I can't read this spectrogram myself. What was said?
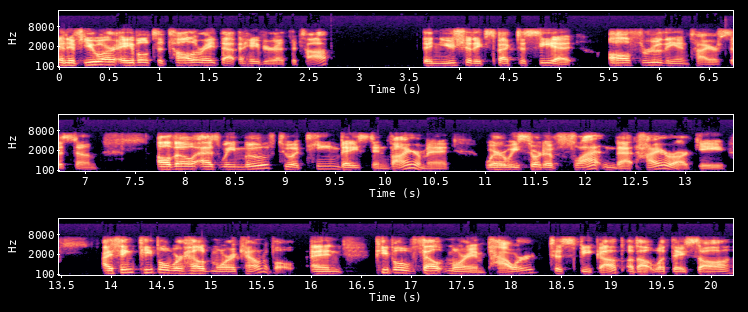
And if you are able to tolerate that behavior at the top then you should expect to see it all through the entire system. Although as we move to a team based environment where we sort of flattened that hierarchy, I think people were held more accountable and people felt more empowered to speak up about what they saw.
